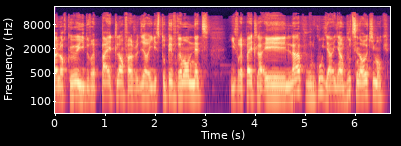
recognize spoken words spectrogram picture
alors qu'il devrait pas être là. Enfin, je veux dire, il est stoppé vraiment net. Il devrait pas être là. Et là, pour le coup, il y a un bout de scénario qui manque,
